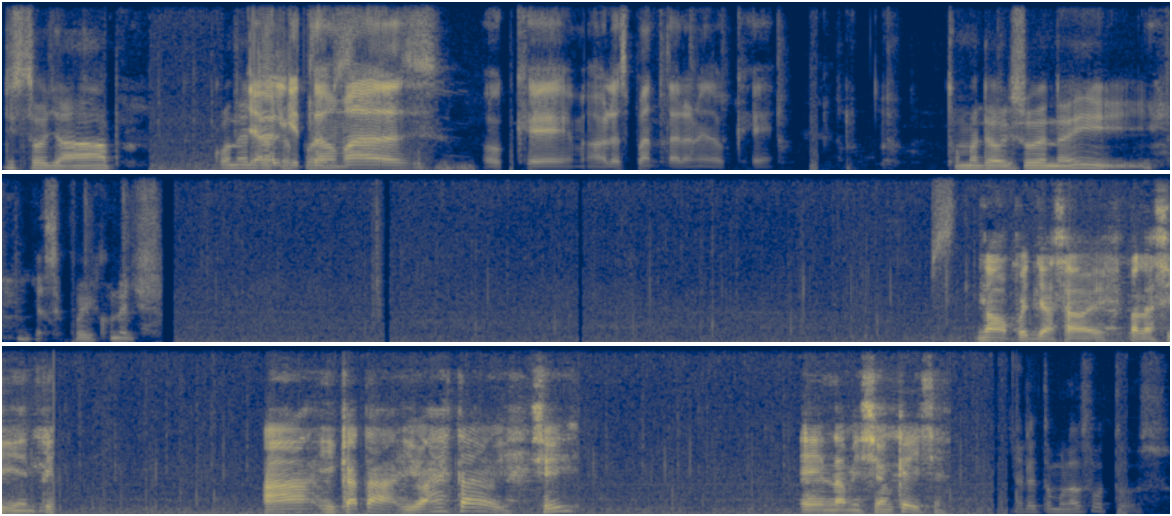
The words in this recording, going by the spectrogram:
Listo, ya con el ¿Ya más? Ok, me bajo los pantalones, ok. Tome, le doy su DNI y ya se puede ir con ellos. No, pues ya sabes, para la siguiente. Ah, y Cata, ¿y vas a estar hoy? ¿Sí? En la misión que hice. Ya le tomó las fotos.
